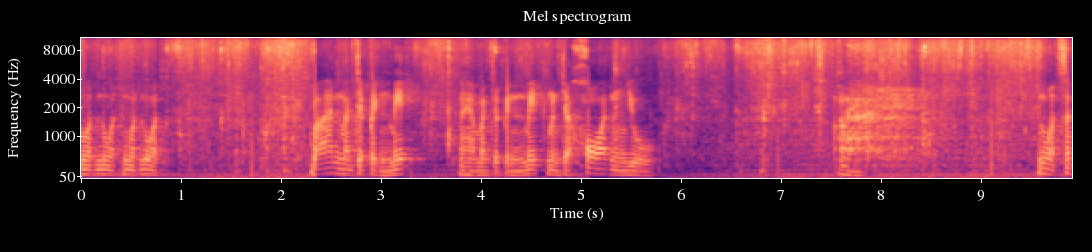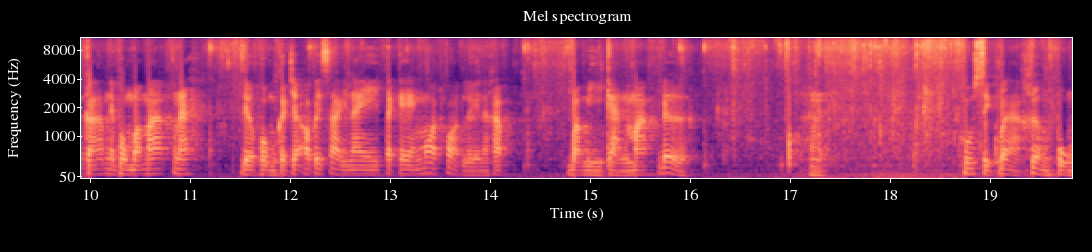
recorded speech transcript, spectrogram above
นวดนวดนวดนวด บ้านมันจะเป็นเม็ดนะฮะมันจะเป็นเม็ดมันจะคลอดหนึ่งอยู่นวดสกราฟเนี่ยผมบะมักนะ เดี๋ยวผมก็จะเอาไปใส่ในตะแกรงหม้อทอดเลยนะครับบะมีการมักเดอร์รู้สึกว่าเครื่องปรุง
